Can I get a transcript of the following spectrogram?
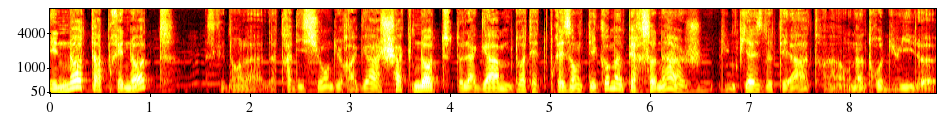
Et note après note, parce que dans la, tradition du raga, chaque note de la gamme doit être présentée comme un personnage d'une pièce de théâtre. Hein. On introduit le,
